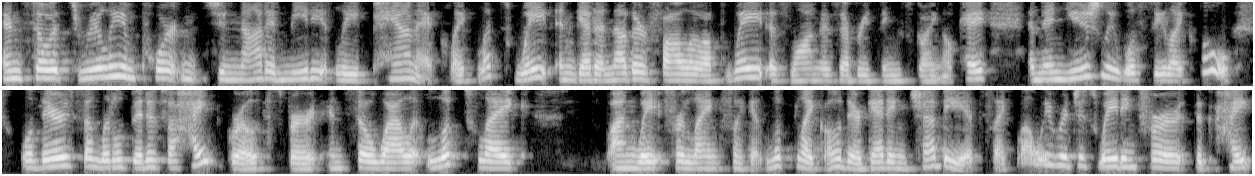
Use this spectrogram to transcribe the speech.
And so it's really important to not immediately panic like let's wait and get another follow-up wait as long as everything's going okay. And then usually we'll see like oh well there's a little bit of a height growth spurt. And so while it looked like on weight for length like it looked like oh they're getting chubby. It's like well we were just waiting for the height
